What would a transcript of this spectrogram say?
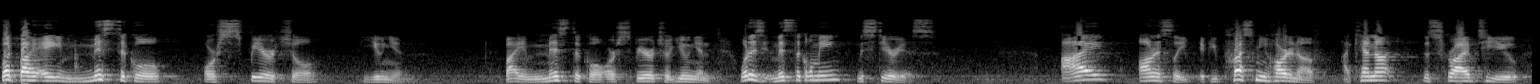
but by a mystical or spiritual union by a mystical or spiritual union. What does mystical mean? Mysterious. I honestly, if you press me hard enough, I cannot describe to you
